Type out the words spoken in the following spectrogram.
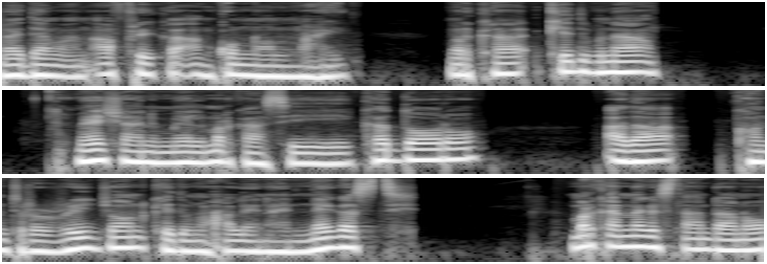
maadaama aan africa aan ku noolnahay. Marka kadibna meeshaan meel markaasi ka dooro ada country region kadibna waxaan leenahay negast markaan negast aan dhahno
